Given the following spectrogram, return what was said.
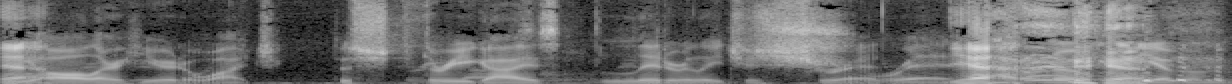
Yeah. we all are here to watch Just three guys literally just shred. Yeah. I don't know if Yeah. any of them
